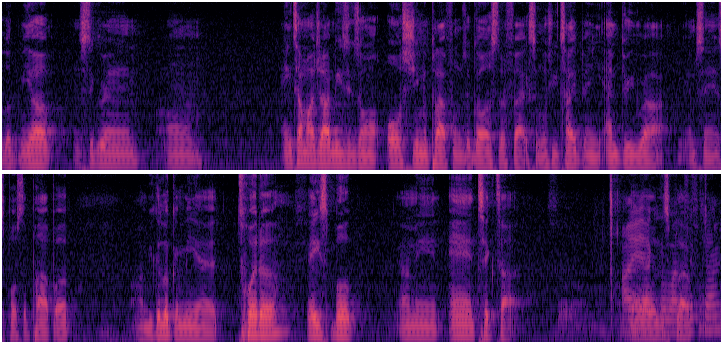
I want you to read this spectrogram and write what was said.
look me up Instagram. Um, anytime I drop music, it's on all streaming platforms, regardless of the fact. So once you type in M3 Rah, you know what I'm saying it's supposed to pop up. Um, you can look at me at Twitter, Facebook, I mean, and TikTok. So, Oh yeah, all these platforms. TikTok.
